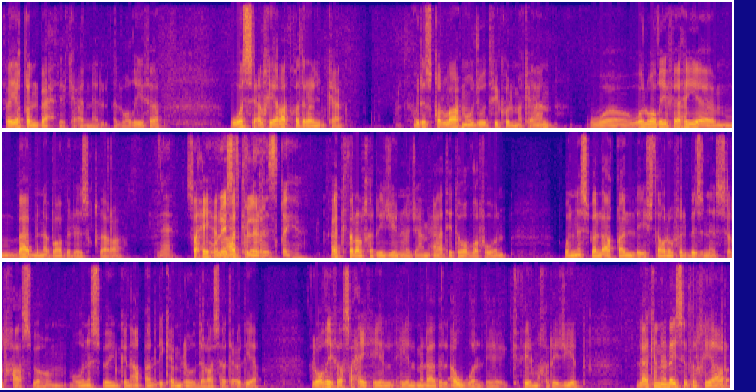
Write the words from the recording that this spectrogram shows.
فيقل بحثك عن ال- الوظيفة. ووسع الخيارات قدر الإمكان. ورزق الله موجود في كل مكان. و- والوظيفة هي باب من أبواب الرزق ترى. نعم. صحيح وليست أكثر- كل الرزق. أكثر الخريجين من الجامعات يتوظفون والنسبة الأقل اللي يشتغلون في البزنس الخاص بهم ونسبة يمكن أقل اللي يكملون دراسات عليا. الوظيفة صحيح هي هي الملاذ الأول لكثير من الخريجين لكنها ليست الخيار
